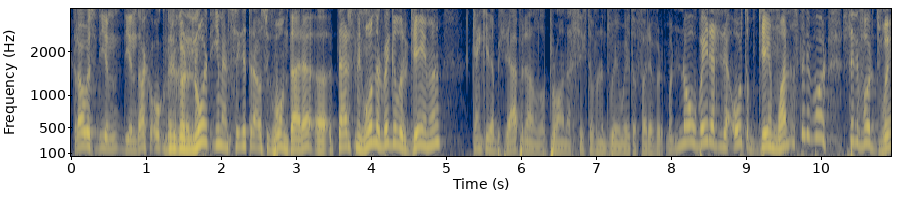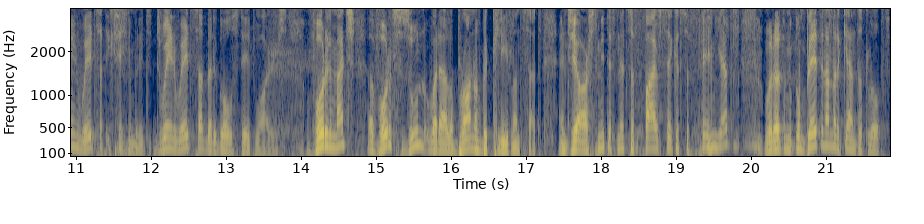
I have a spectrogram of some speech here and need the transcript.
Trouwens, die, een- die een dag ook... Er gaat nooit iemand zeggen trouwens, gewoon dat, hè. Eh, tijdens een gewone regular game, hè, kan je dat begrijpen dan LeBron dat zegt over een Dwayne Wade of whatever. Maar no way dat hij dat ooit op game one... Stel je voor, stel je voor Dwayne Wade staat... Ik zeg niet meer iets. Dwayne Wade staat bij de Golden State Warriors. Vorige match, eh, vorig seizoen, waar LeBron nog bij Cleveland zat. En J.R. Smith heeft net zijn 5 seconds of fame gehad, waaruit hem compleet de andere kant loopt.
